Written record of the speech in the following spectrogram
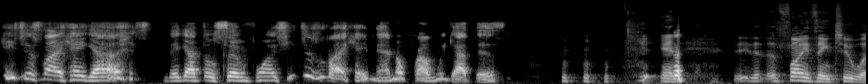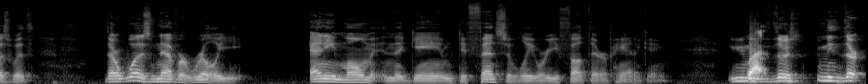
he's just like, "Hey guys, they got those seven points." He's just like, "Hey man, no problem, we got this." and the funny thing too was with there was never really any moment in the game defensively where you felt they were panicking. You right. there's, I mean, there.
